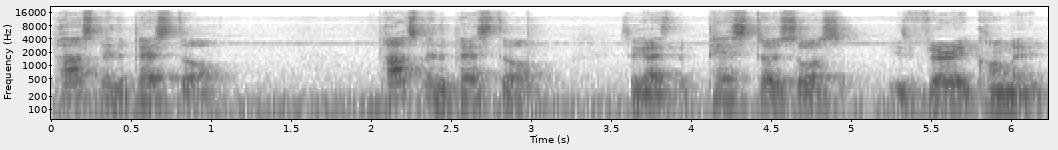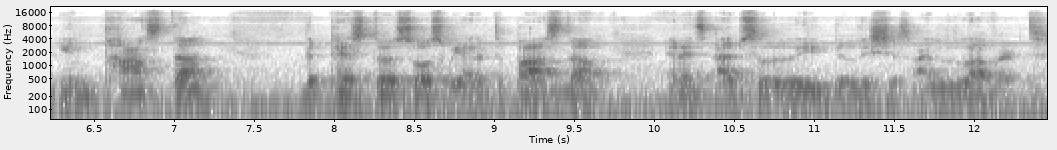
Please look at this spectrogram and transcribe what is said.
Pass me the pesto. Pass me the pesto. So, guys, the pesto sauce is very common in pasta. The pesto sauce, we add it to pasta, and it's absolutely delicious. I love it.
